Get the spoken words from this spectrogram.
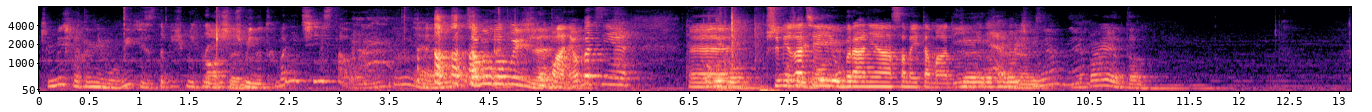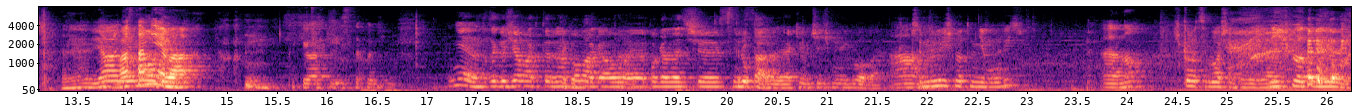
Czy mieliśmy o tym nie mówić? I zostawiliśmy ich na O 10 czym? minut, chyba nic się nie stało. Nie? Nie, no, co mogło być źle? Panie, obecnie e, przymierzacie jej ubrania samej Tamadi. Rozmawialiśmy z nią? Nie Nie? pamiętam. Ja Was tam nie mogę- ma. Takiego archivistę chodzi. Nie wiem, do tego zioma, który nam Tego- pomagał tak. e, pogadać e, z Trupem. trupem, jak ucięliśmy jej głowę. A, Czy my mieliśmy o tym nie mówić? e, no, Było się powiedzieć. mieliśmy o tym nie mówić.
